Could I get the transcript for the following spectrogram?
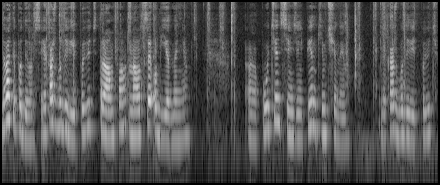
Давайте подивимося, яка ж буде відповідь Трампа на оце об'єднання. Е, Путін, Сін Цзіньпін, Кім Чен Ін. Яка ж буде відповідь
